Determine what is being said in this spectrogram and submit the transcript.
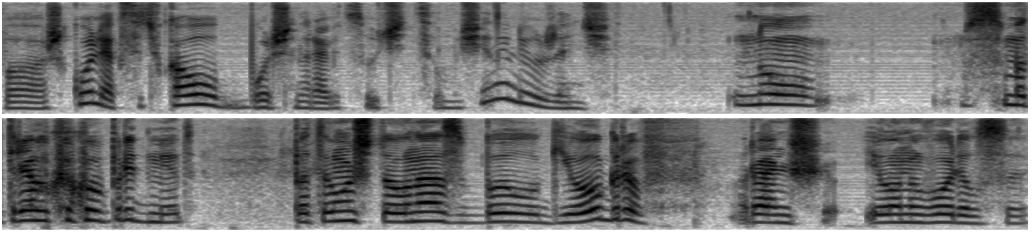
в школе. А, кстати, у кого больше нравится учиться, у мужчин или у женщин? Ну, смотря какой предмет. Потому что у нас был географ раньше, и он уволился.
